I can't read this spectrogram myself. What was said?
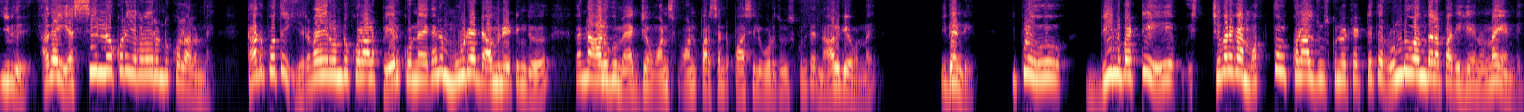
ఇది అదే ఎస్సీల్లో కూడా ఇరవై రెండు కులాలు ఉన్నాయి. కాకపోతే ఇరవై రెండు కులాల పేర్కొన్నాయి కానీ మూడే డామినేటింగ్ నాలుగు మ్యాక్సిమం వన్ వన్ పర్సెంట్ పాసీలు కూడా చూసుకుంటే నాలుగే ఉన్నాయి. ఇదండి. ఇప్పుడు దీన్ని బట్టి చివరిగా మొత్తం కులాలు చూసుకునేటట్టయితే రెండు వందల పదిహేను ఉన్నాయండి.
